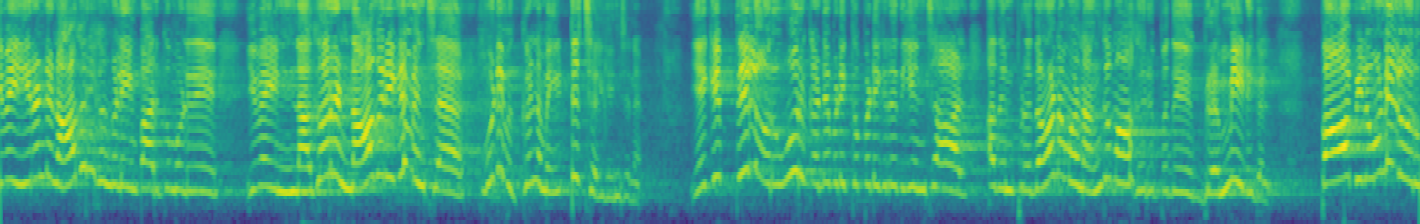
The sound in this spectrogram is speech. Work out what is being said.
இவை இரண்டு நாகரிகங்களையும் பார்க்கும் பொழுது இவை நகர நாகரிகம் என்ற முடிவுக்கு நம்ம இட்டு செல்கின்றன. எகிப்தில் ஒரு ஊர் கண்டுபிடிக்கப்படுகிறது என்றால் அதன் பிரதானமான அங்கமாக இருப்பது பிரமிடுகள். பாபிலோனில் ஒரு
